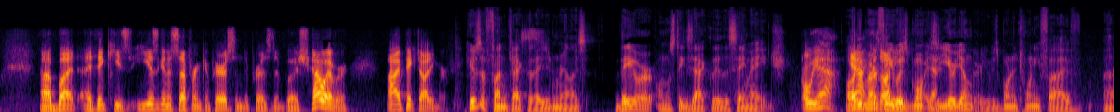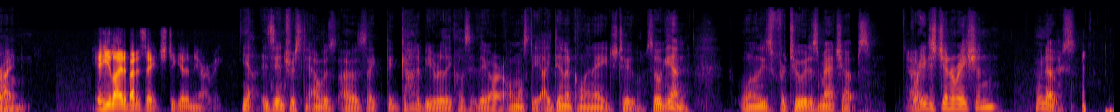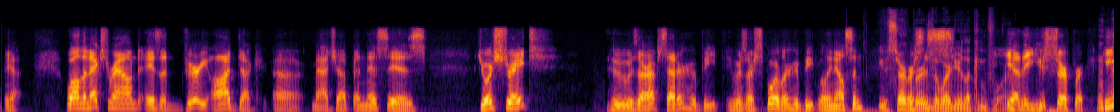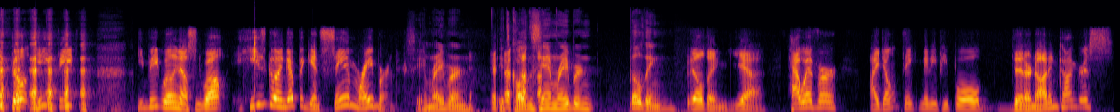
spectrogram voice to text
Uh, but I think he's he is going to suffer in comparison to President Bush. However, I picked Audie Murphy. Here's a fun fact that I didn't realize: they are almost exactly the same age. Oh yeah, Audie yeah, Murphy Audie- was born yeah. is a year younger. He was born in 25. Um, Right. Yeah, he lied about his age to get in the army. Yeah, it's interesting. I was I was like, they got to be really close. They are almost identical in age too. So again, one of these fortuitous matchups. Yeah. Greatest generation? Who knows? Yeah. Well, the next round is a very odd duck uh, matchup, and this is George Strait, who is our upsetter, who beat, who was our spoiler, who beat Willie Nelson. Usurper is the word you're looking for. Yeah, the usurper. He built, he beat, he beat Willie Nelson. Well, he's going up against Sam Rayburn Sam Rayburn. It's called the Sam Rayburn Building. building. Yeah. However, I don't think many people that are not in Congress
